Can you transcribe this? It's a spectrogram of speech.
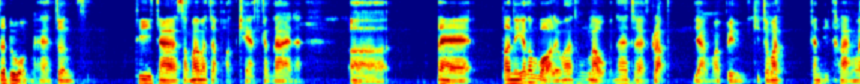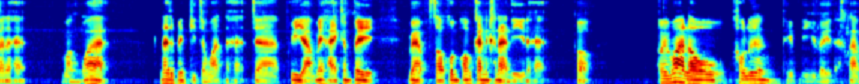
สะดวกนะฮะจนที่จะสามารถมาจัดพอดแคสต์กันได้นะเอ่อแต่ ตอนนี้ก็ต้องบอกเลยว่าพวกเราน่าจะกลับอย่างมาเป็นกิจวัตรกันอีกครั้งแล้วนะฮะ หวังว่าน่าจะเป็นกิจวัตรนะฮะ จะพยายามไม่หายกันไปแบบสองคนพร้อมกันขนาดนี้นะฮะ ก็เอาเป็นว่าเราเข้าเรื่องเทปนี้เลยนะครับ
